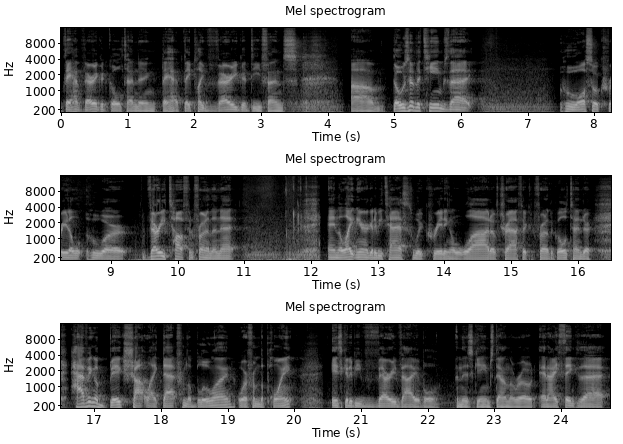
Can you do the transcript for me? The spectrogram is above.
they have very good goaltending. They have they play very good defense. Um, those are the teams that who also create a, who are very tough in front of the net. And the Lightning are going to be tasked with creating a lot of traffic in front of the goaltender. Having a big shot like that from the blue line or from the point is going to be very valuable in these games down the road. And I think that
